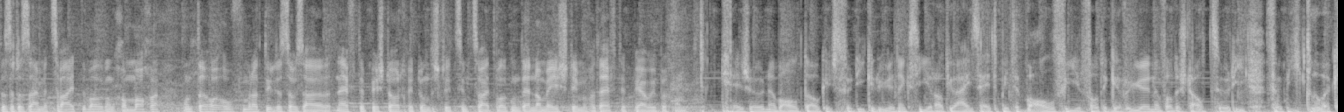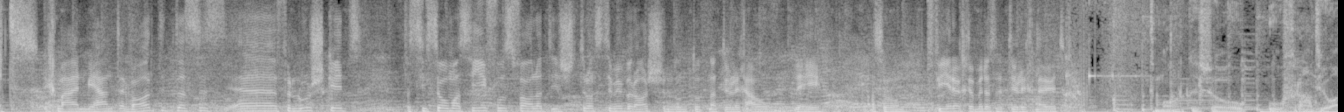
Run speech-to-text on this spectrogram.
dass er das auch im zweiten Wahlgang kann machen kann. Und da hoffen wir natürlich, dass uns auch die FDP stark wird unterstützen im zweiten Wahlgang und dann noch mehr Stimmen von der FDP auch bekommt. Kein schöner Wahltag war es für die Grünen. gewesen. Radio 1 hat bei der Wahlfeier von der Grünen von der Stadt Zürich vorbeigeschaut. Ich meine, wir haben erwartet, dass es äh, Verlust gibt. Dass sie so massiv ausfallen, ist trotzdem überraschend und tut natürlich auch weh. Also feiern können wir das natürlich nicht. Die Morgenshow auf Radio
